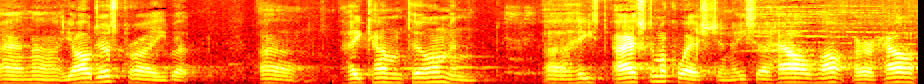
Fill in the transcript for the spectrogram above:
And uh, y'all just pray, but uh, he come to him and uh, he asked him a question. He said, "How long, or how?"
